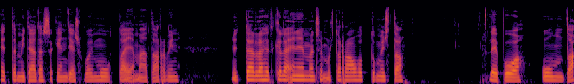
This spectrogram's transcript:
että mitä tässä kenties voi muuttaa ja mä tarvin nyt tällä hetkellä enemmän semmoista rauhoittumista, lepoa, unta,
